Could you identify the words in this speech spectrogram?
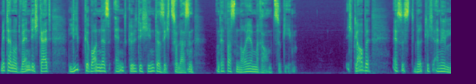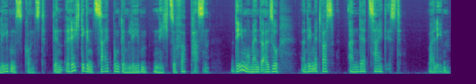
mit der Notwendigkeit, liebgewonnenes endgültig hinter sich zu lassen und etwas Neuem Raum zu geben. Ich glaube, es ist wirklich eine Lebenskunst, den richtigen Zeitpunkt im Leben nicht zu verpassen. Den Moment also, an dem etwas an der Zeit ist, weil eben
